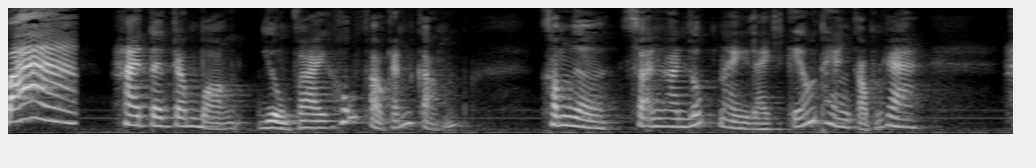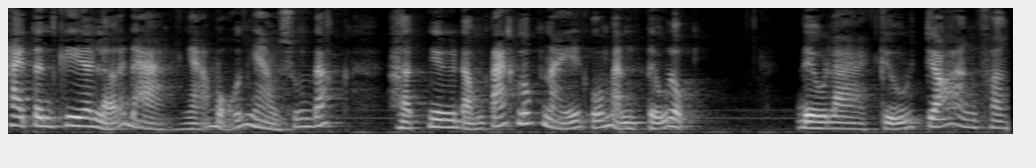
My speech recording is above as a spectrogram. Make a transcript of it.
ba! Hai tên trong bọn dùng vai hút vào cánh cổng. Không ngờ Soan Oanh lúc này lại kéo thang cổng ra. Hai tên kia lỡ đà ngã bổ nhào xuống đất, hệt như động tác lúc nãy của Mạnh Tiểu Lục. Đều là kiểu chó ăn phân.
